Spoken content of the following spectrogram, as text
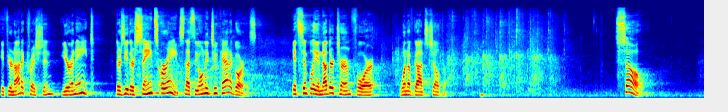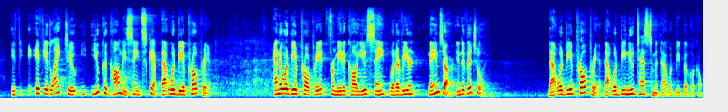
If you're not a Christian, you're an ain't. There's either saints or ain'ts. That's the only two categories. It's simply another term for one of God's children. So, if, if you'd like to, you could call me Saint Skip. That would be appropriate. And it would be appropriate for me to call you Saint, whatever your names are, individually. That would be appropriate. That would be New Testament. That would be biblical.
